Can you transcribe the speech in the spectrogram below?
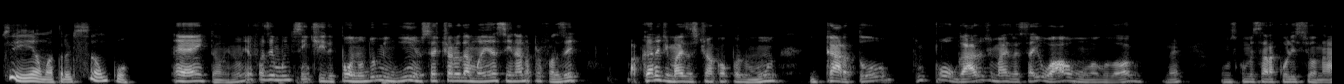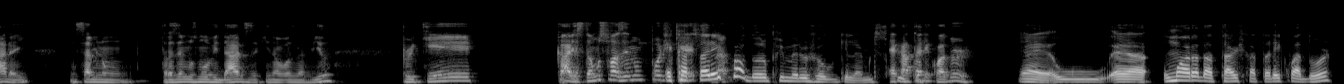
Sim, é uma tradição, pô. É, então, não ia fazer muito sentido. E, pô, num dominguinho, 7 horas da manhã, sem nada para fazer, bacana demais assistir uma Copa do Mundo. E, cara, tô empolgado demais. Vai sair o álbum logo logo, né? Vamos começar a colecionar aí. Quem sabe não trazemos novidades aqui na Voz da Vila. Porque, cara, estamos fazendo um é podcast. É Catar e né? Equador o primeiro jogo, Guilherme. É desculpa. É Catar e Equador? É, o, é uma hora da tarde, Catar e Equador.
